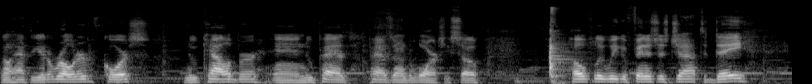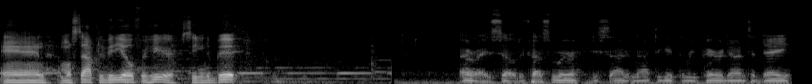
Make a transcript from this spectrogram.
gonna have to get a rotor, of course, new caliper and new pads, pads are under warranty. So hopefully we can finish this job today and I'm gonna stop the video for here. See you in a bit. All right, so the customer decided not to get the repair done today.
